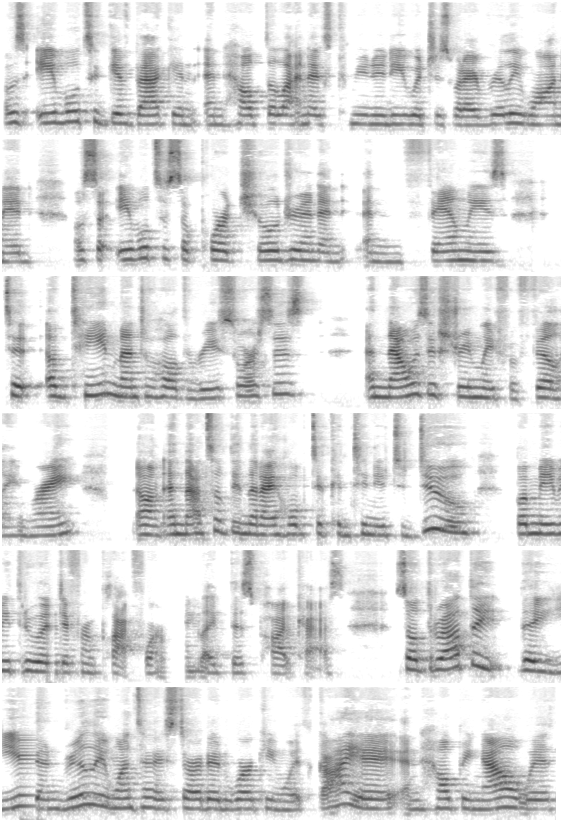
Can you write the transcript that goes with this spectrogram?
I was able to give back and, and help the Latinx community, which is what I really wanted. I was able to support children and, and families to obtain mental health resources. And that was extremely fulfilling, right? Um, and that's something that I hope to continue to do, but maybe through a different platform like this podcast. So throughout the, the year, and really once I started working with Gaia and helping out with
